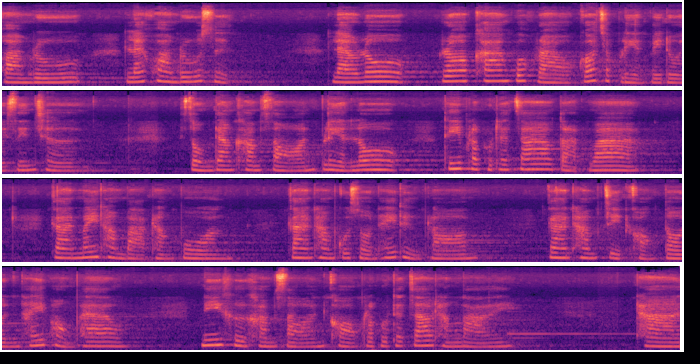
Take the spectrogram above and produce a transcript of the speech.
ความรู้ และความรู้สึก แล้วโลก รอบข้างพวกเราก็จะเปลี่ยนไปโดยสิ้นเชิง สมดังคำสอนเปลี่ยนโลกที่พระพุทธเจ้าตรัสว่า การไม่ทำบาปทั้งปวง การทำกุศลให้ถึงพร้อม การทำจิตของตนให้ผ่องแผ้ว นี่คือคำสอนของพระพุทธเจ้าทั้งหลาย ทาน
